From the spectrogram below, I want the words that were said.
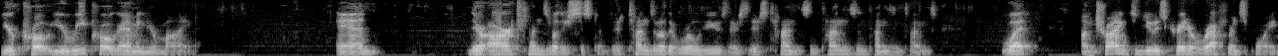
You're pro you're reprogramming your mind. And there are tons of other systems. There's tons of other worldviews. There's there's tons and tons and tons and tons. What I'm trying to do is create a reference point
